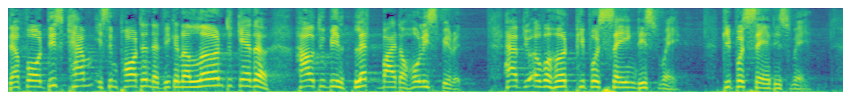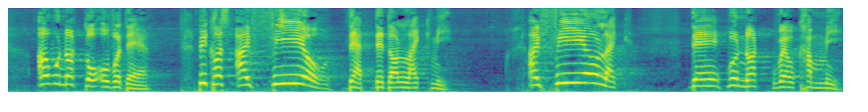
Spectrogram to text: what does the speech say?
Therefore, this camp is important that we can learn together how to be led by the Holy Spirit. Have you ever heard people saying this way? People say this way. I will not go over there because I feel that they don't like me. I feel like they will not welcome me.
